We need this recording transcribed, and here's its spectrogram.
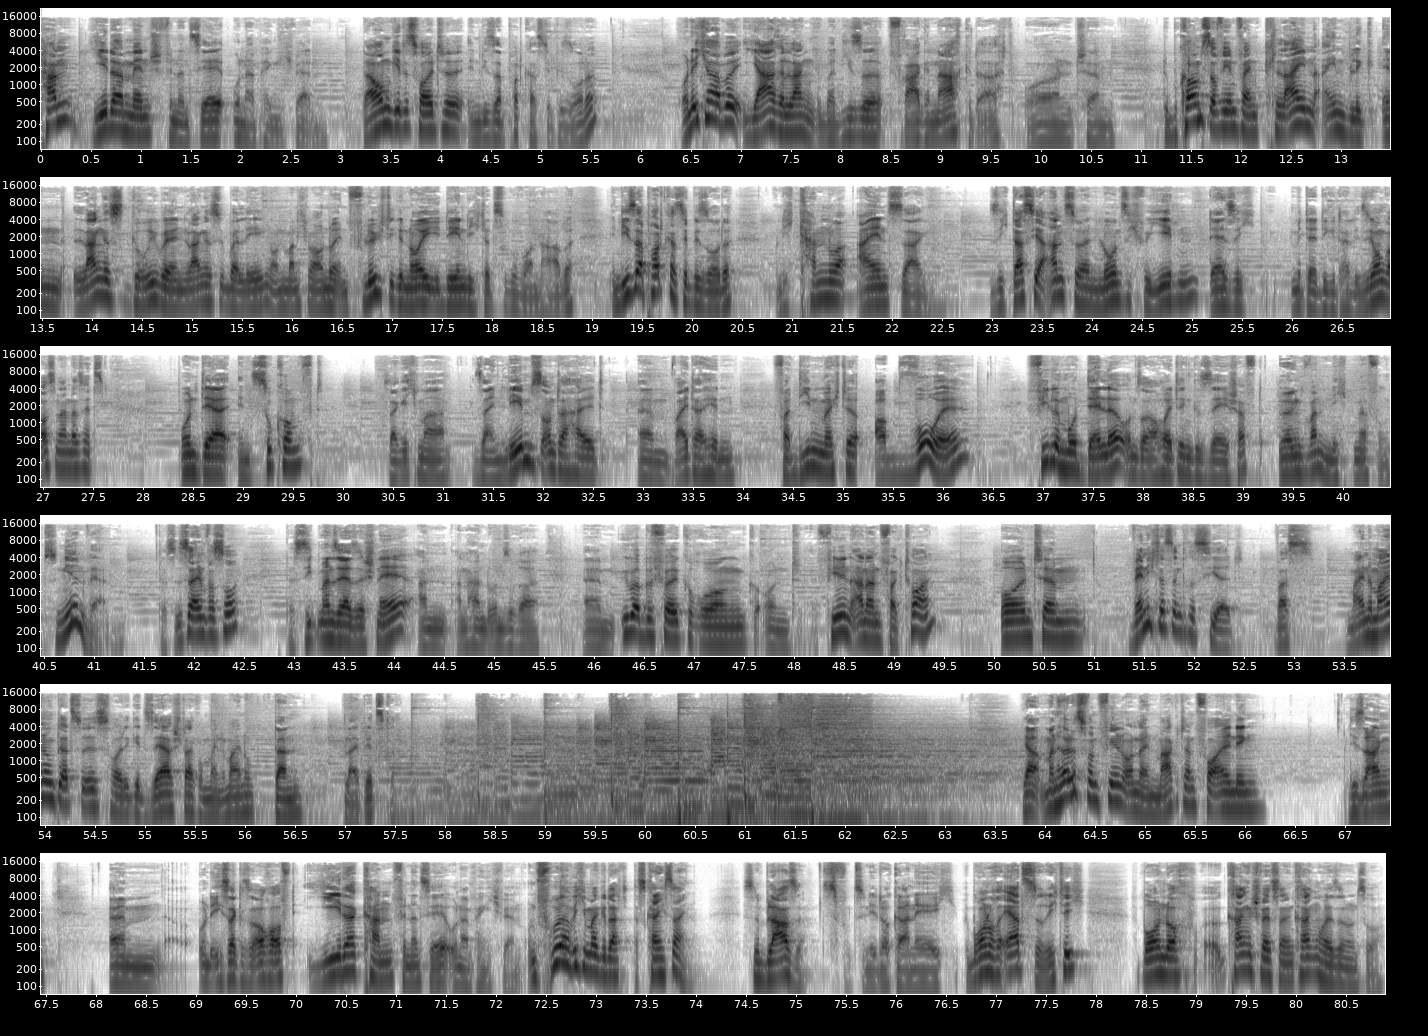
Kann jeder Mensch finanziell unabhängig werden? Darum geht es heute in dieser Podcast-Episode. Und ich habe jahrelang über diese Frage nachgedacht und ähm, du bekommst auf jeden Fall einen kleinen Einblick in langes Grübeln, langes Überlegen und manchmal auch nur in flüchtige neue Ideen, die ich dazu gewonnen habe. In dieser Podcast-Episode und ich kann nur eins sagen. Sich das hier anzuhören lohnt sich für jeden, der sich mit der Digitalisierung auseinandersetzt und der in Zukunft, sage ich mal, seinen Lebensunterhalt ähm, weiterhin verdienen möchte, obwohl viele Modelle unserer heutigen Gesellschaft irgendwann nicht mehr funktionieren werden. Das ist einfach so. Das sieht man sehr, sehr schnell an, anhand unserer ähm, Überbevölkerung und vielen anderen Faktoren. Und ähm, wenn dich das interessiert, was meine Meinung dazu ist, heute geht es sehr stark um meine Meinung, dann bleib jetzt dran. Ja, man hört es von vielen Online-Marketern vor allen Dingen, die sagen, ähm, und ich sage das auch oft, jeder kann finanziell unabhängig werden. Und früher habe ich immer gedacht, das kann nicht sein. Das ist eine Blase. Das funktioniert doch gar nicht. Wir brauchen doch Ärzte, richtig? Wir brauchen doch äh, Krankenschwestern in Krankenhäusern und so.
